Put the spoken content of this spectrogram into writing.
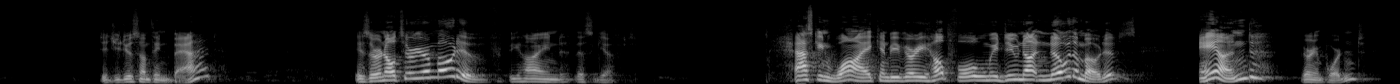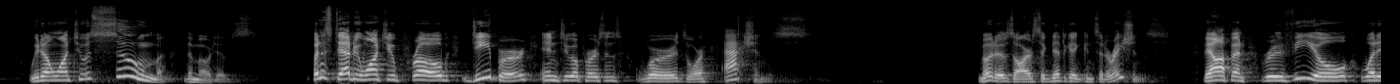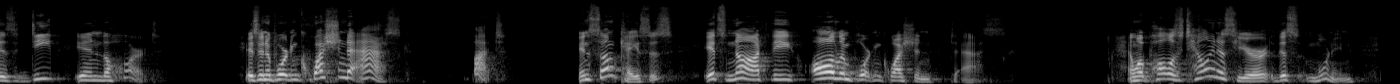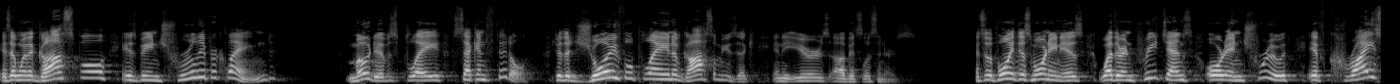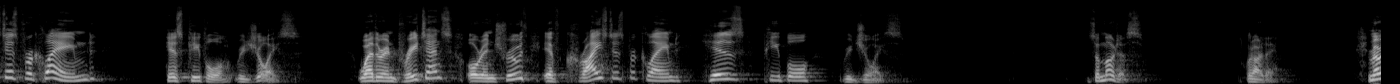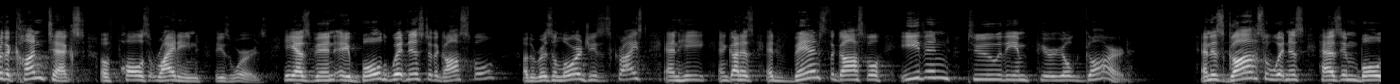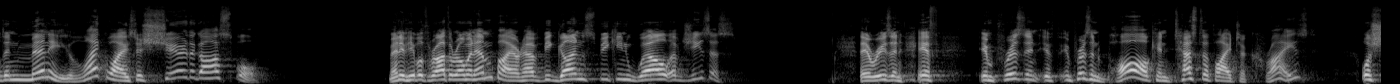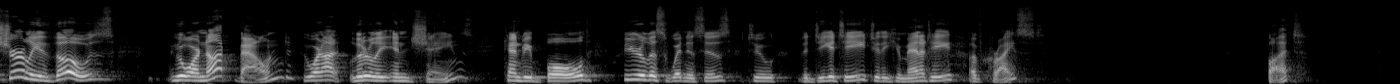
Did you do something bad? Is there an ulterior motive behind this gift? Asking why can be very helpful when we do not know the motives, and, very important, we don't want to assume the motives. But instead, we want to probe deeper into a person's words or actions. Motives are significant considerations. They often reveal what is deep in the heart. It's an important question to ask, but in some cases, it's not the all important question to ask. And what Paul is telling us here this morning is that when the gospel is being truly proclaimed, motives play second fiddle to the joyful playing of gospel music in the ears of its listeners. And so the point this morning is whether in pretense or in truth, if Christ is proclaimed, his people rejoice. Whether in pretense or in truth, if Christ is proclaimed, his people rejoice. So, motives, what are they? Remember the context of Paul's writing these words. He has been a bold witness to the gospel of the risen Lord Jesus Christ, and he and God has advanced the gospel even to the imperial guard. And this gospel witness has emboldened many likewise to share the gospel. Many people throughout the Roman Empire have begun speaking well of Jesus. They reason if imprisoned, if imprisoned Paul can testify to Christ, well, surely those who are not bound, who are not literally in chains, can be bold, fearless witnesses to the deity, to the humanity of Christ. But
